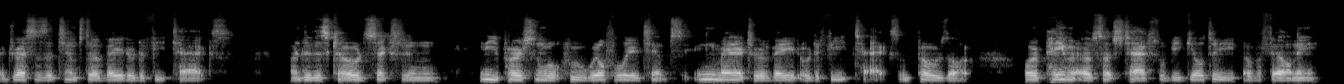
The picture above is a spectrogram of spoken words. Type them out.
addresses attempts to evade or defeat tax. Under this code, section any person will, who willfully attempts any manner to evade or defeat tax imposed or, or payment of such tax will be guilty of a felony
